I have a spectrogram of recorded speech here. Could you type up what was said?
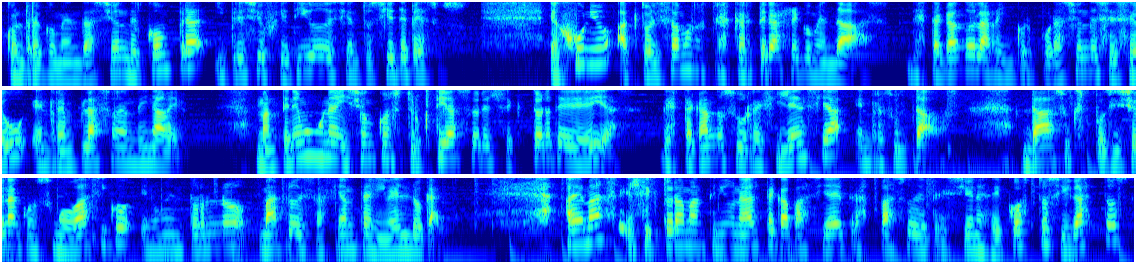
con recomendación de compra y precio objetivo de 107 pesos. En junio actualizamos nuestras carteras recomendadas, destacando la reincorporación de CCU en reemplazo de Andina B. Mantenemos una visión constructiva sobre el sector de bebidas, destacando su resiliencia en resultados, dada su exposición a consumo básico en un entorno macro desafiante a nivel local. Además, el sector ha mantenido una alta capacidad de traspaso de presiones de costos y gastos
